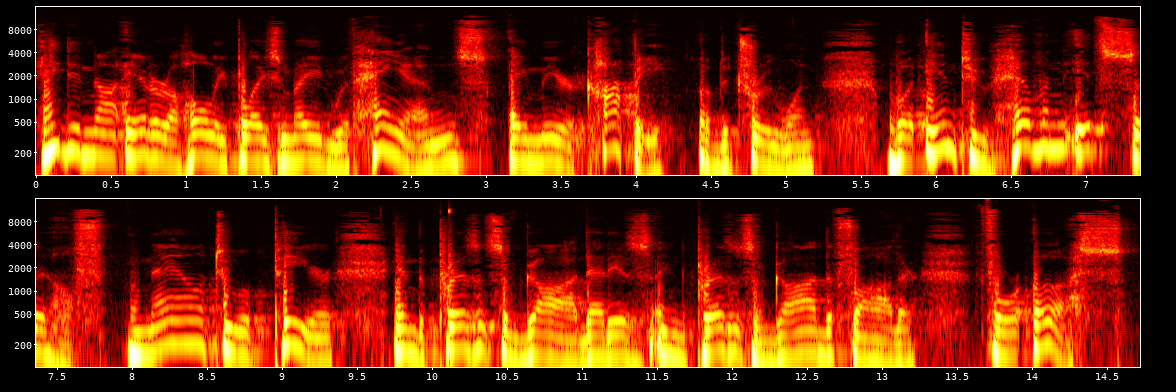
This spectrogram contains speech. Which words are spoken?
He did not enter a holy place made with hands, a mere copy of the true one, but into heaven itself, now to appear in the presence of God, that is, in the presence of God the Father, for us.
